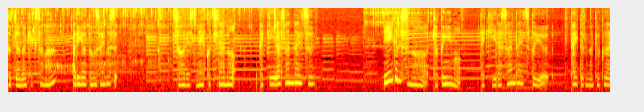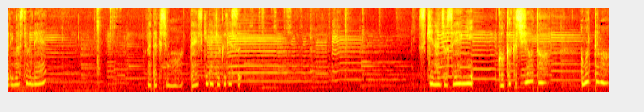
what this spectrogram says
そちらのお客様ありがとうございます。そうですねこちらのテキーラサンライズイーグルスの曲にもテキーラサンライズというタイトルの曲がありましたよね。私も大好きな曲です。好きな女性に合格しようと思っても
